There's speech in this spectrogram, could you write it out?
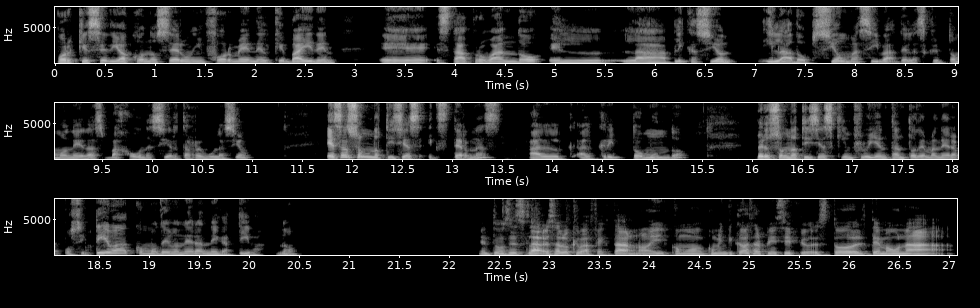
porque se dio a conocer un informe en el que Biden eh, está aprobando la aplicación y la adopción masiva de las criptomonedas bajo una cierta regulación. Esas son noticias externas al, al criptomundo, pero son noticias que influyen tanto de manera positiva como de manera negativa, ¿no? Entonces, claro, es algo que va a afectar, ¿no? Y como, como indicabas al principio, es todo el tema una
